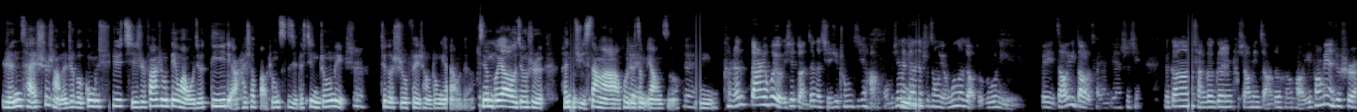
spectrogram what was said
人才市场的这个供需其实发生变化，我觉得第一点还是要保证自己的竞争力，是这个是非常重要的。先不要就是很沮丧啊，或者怎么样子。对嗯可能当然会有一些短暂的情绪冲击哈。我们现在站嗯的是从员工的角度，如果你被遭遇到了裁员这件事情，那刚刚强哥跟小敏讲的都很好。一方面就是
